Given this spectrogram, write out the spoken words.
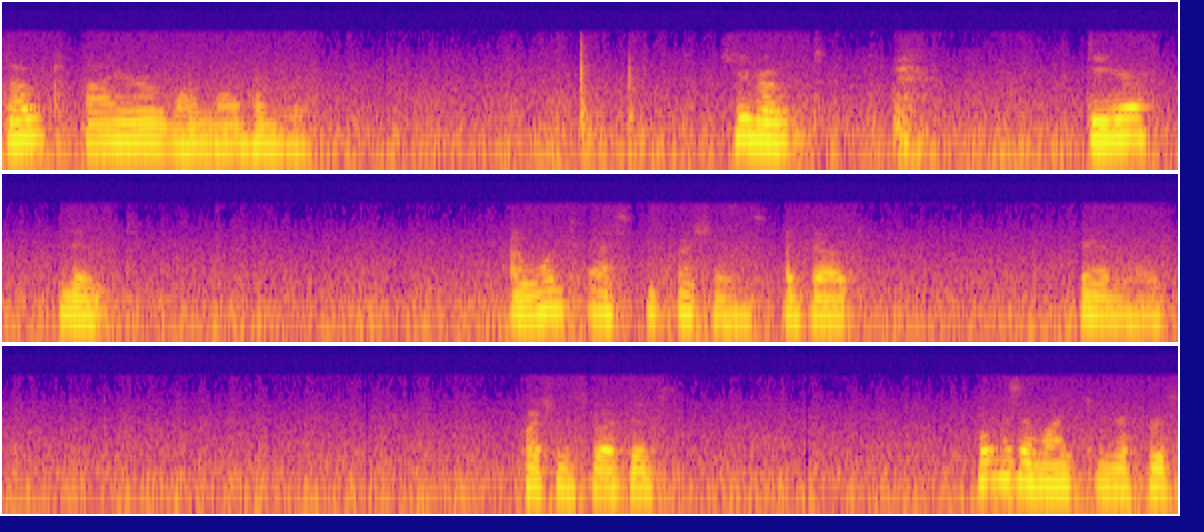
Stokefire1900. She wrote, Dear Nate, I want to ask you questions about fan Questions like this. What was it like in your first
